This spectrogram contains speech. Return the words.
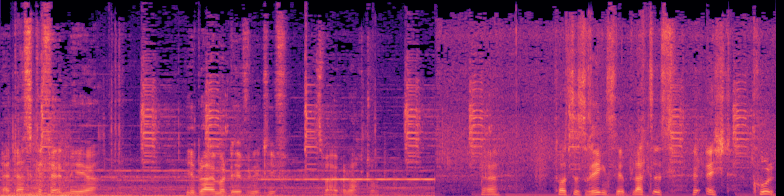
Ja, das gefällt mir hier. Hier bleiben wir definitiv. Zwei Übernachtungen. Ja, trotz des Regens, der Platz ist echt cool.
